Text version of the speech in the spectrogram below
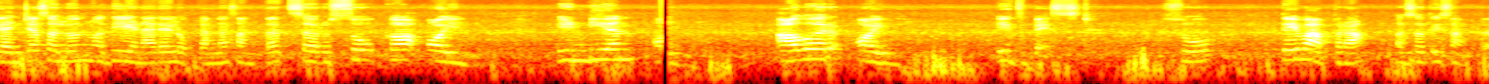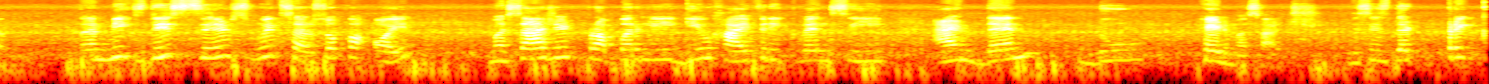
त्यांच्या सलोनमध्ये येणाऱ्या लोकांना सांगतात सरसो का oil Indian oil our oil is best so ते वापरा असं ते सांगतात. तर मिक्स दिस सीड्स विथ सरसो का oil massage it properly give high frequency and then do head massage this is the trick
